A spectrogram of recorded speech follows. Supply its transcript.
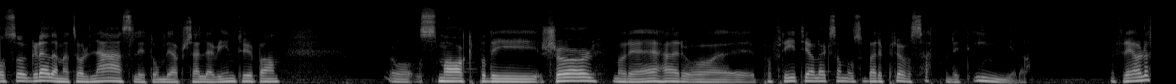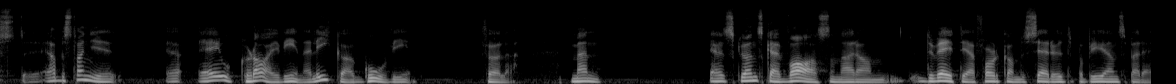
Og så gleder jeg meg til å lese litt om de forskjellige vintypene. Og smake på de sjøl når jeg er her og eh, på fritida, liksom. Og så bare prøve å sette meg litt inn i det. For jeg har lyst Jeg har bestandig Jeg, er jo glad i vin. Jeg liker god vin, føler jeg. Men jeg skulle ønske jeg var sånn der Du vet de her folkene du ser ute på byen som bare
